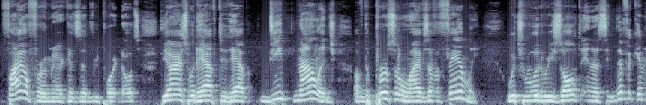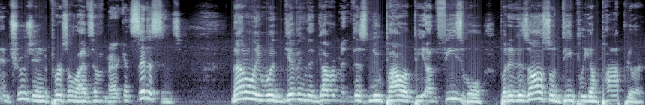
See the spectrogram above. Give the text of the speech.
file for Americans, and report notes, the IRS would have to have deep knowledge of the personal lives of a family, which would result in a significant intrusion into personal lives of American citizens. Not only would giving the government this new power be unfeasible, but it is also deeply unpopular.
